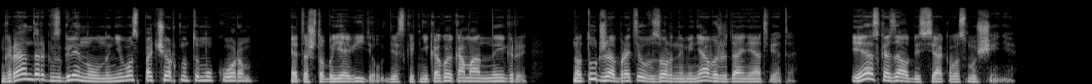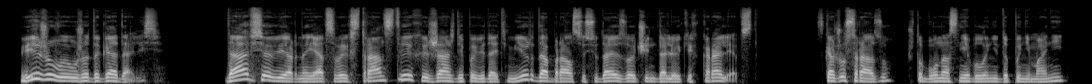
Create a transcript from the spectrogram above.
Грандерг взглянул на него с подчеркнутым укором. Это чтобы я видел, дескать, никакой командной игры. Но тут же обратил взор на меня в ожидании ответа. Я сказал без всякого смущения. «Вижу, вы уже догадались. Да, все верно, я в своих странствиях и жажде повидать мир добрался сюда из очень далеких королевств. Скажу сразу, чтобы у нас не было недопониманий,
